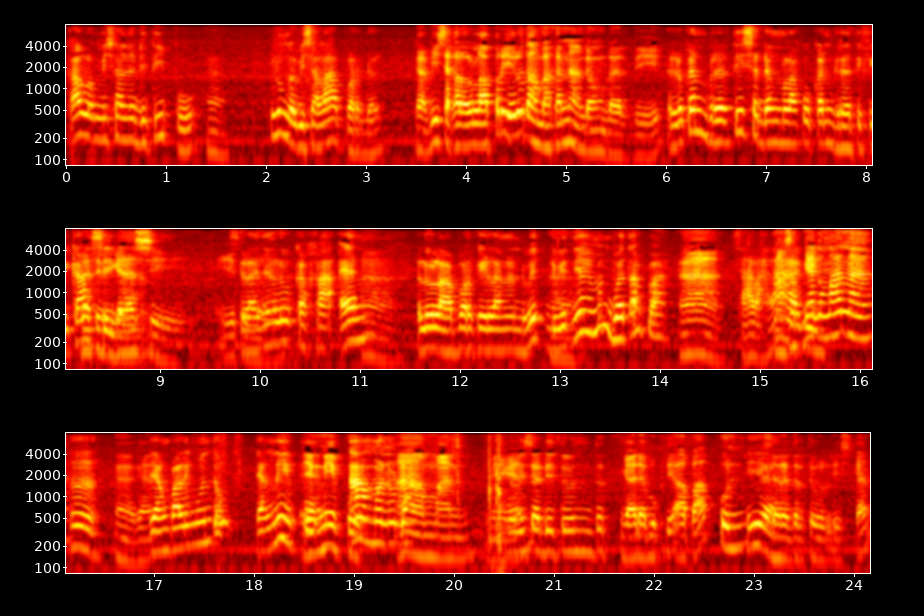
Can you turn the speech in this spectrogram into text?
kalau misalnya ditipu Nah. lu nggak bisa lapor dal nggak bisa. Kalau lu lapar ya lu tambah kena dong berarti. Lu kan berarti sedang melakukan gratifikasi, kan? Gratifikasi. Gitu istilahnya lu KKN Nah. lu lapor kehilangan duit duitnya emang buat apa? Nah salah masuknya lagi ke mana? Hmm. Nah, kan? yang paling untung yang nipu. Yang nipu. Aman udah. Aman ya kan? bisa dituntut. Nggak ada bukti apa pun Iya. secara tertulis kan?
